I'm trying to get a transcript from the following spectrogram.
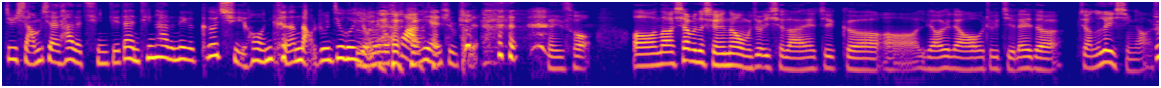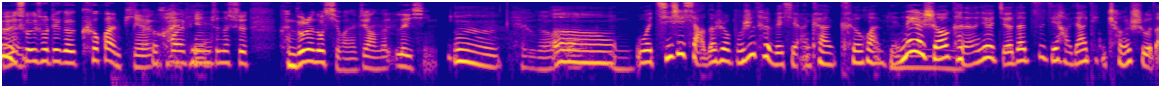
就是想不起来它的情节，但你听它的那个歌曲以后，你可能脑中就会有那个画面，是不是？没错。哦，那下面的时间呢，我们就一起来这个呃聊一聊这个几类的这样的类型啊。首先说一说这个科幻片，科幻片真的是很多人都喜欢的这样的类型。嗯，嗯，我其实小的时候不是特别喜欢看科幻片，那个时候可能就觉得自己好像挺成熟的，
